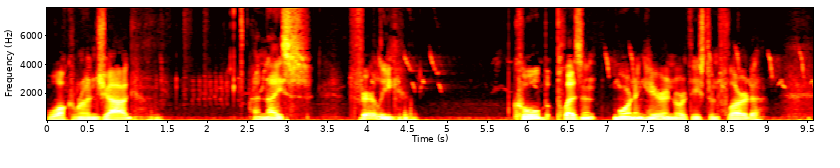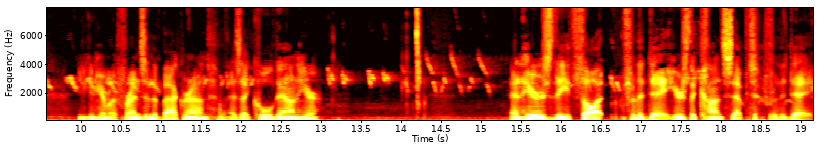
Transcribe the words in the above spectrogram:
walk, run, jog. A nice, fairly cool but pleasant morning here in northeastern Florida. You can hear my friends in the background as I cool down here. And here's the thought for the day. Here's the concept for the day.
